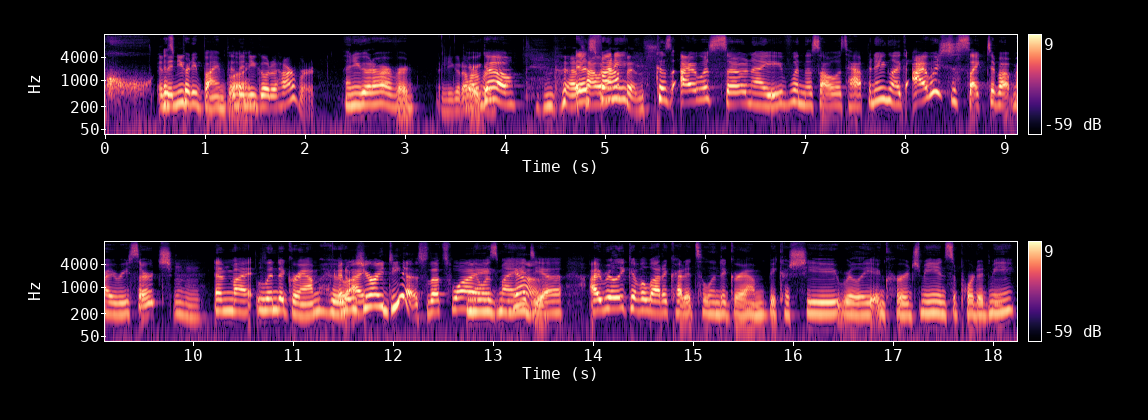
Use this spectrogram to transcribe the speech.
and It's then you, pretty And then you go to Harvard. Then you go to Harvard. Then you go to there Harvard. you go. That's it's how it funny happens. because I was so naive when this all was happening. Like I was just psyched about my research and my Linda Graham, who Mm-hmm. And it was I, your idea, so that's why It was my yeah. idea. I really give a lot of credit to Linda Graham because she really encouraged me and supported me.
